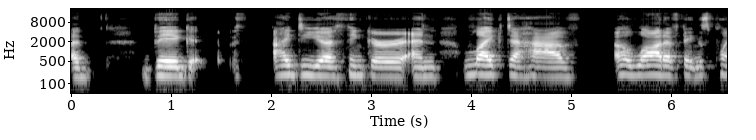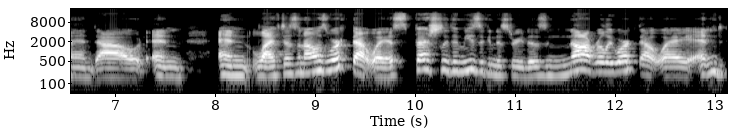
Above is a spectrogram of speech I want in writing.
a big idea thinker and like to have a lot of things planned out and and life doesn't always work that way especially the music industry does not really work that way and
